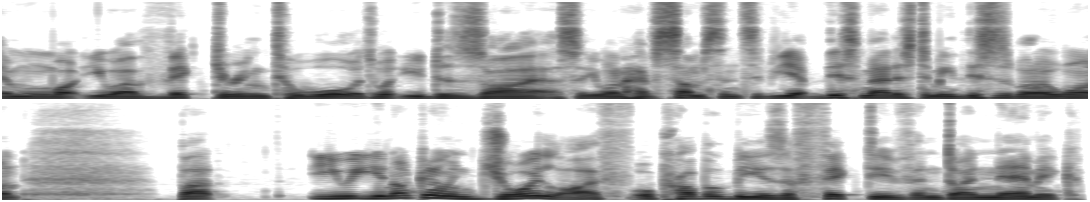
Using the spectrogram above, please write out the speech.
and what you are vectoring towards, what you desire. So you want to have some sense of, yep, this matters to me, this is what I want. But you, you're not going to enjoy life or probably be as effective and dynamic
